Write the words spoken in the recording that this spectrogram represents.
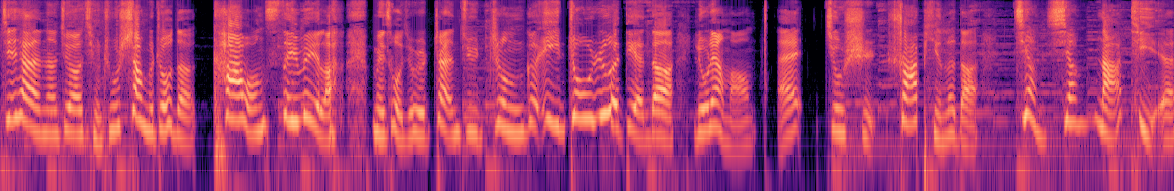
接下来呢，就要请出上个周的。咖王 C 位了，没错，就是占据整个一周热点的流量王，哎，就是刷屏了的酱香拿铁。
